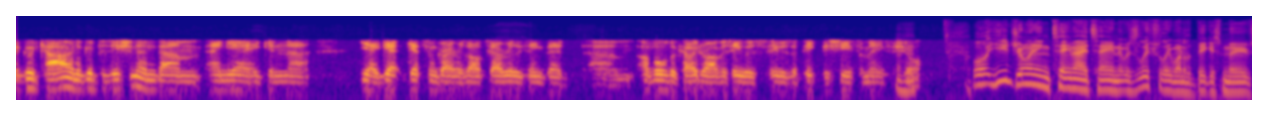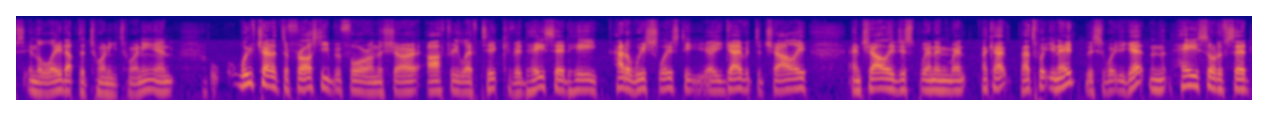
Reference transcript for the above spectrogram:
a good car in a good position and um and yeah he can uh, yeah get get some great results. I really think that um, of all the co-drivers he was he was a pick this year for me for sure. Well, you joining Team 18, it was literally one of the biggest moves in the lead up to 2020. And we've chatted to Frosty before on the show after he left Tickford. He said he had a wish list. He, he gave it to Charlie, and Charlie just went and went, okay, that's what you need. This is what you get. And he sort of said,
